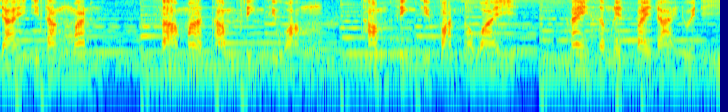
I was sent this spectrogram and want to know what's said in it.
ใจที่ตั้งมั่น สามารถทำสิ่งที่หวังทำสิ่งที่ฝันเอาไว้ ให้สำเร็จไปได้ด้วยดี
